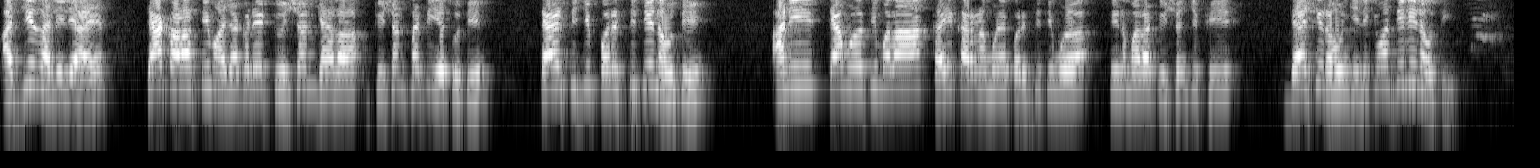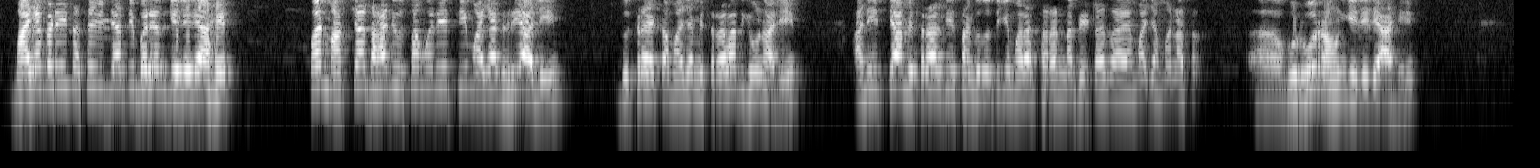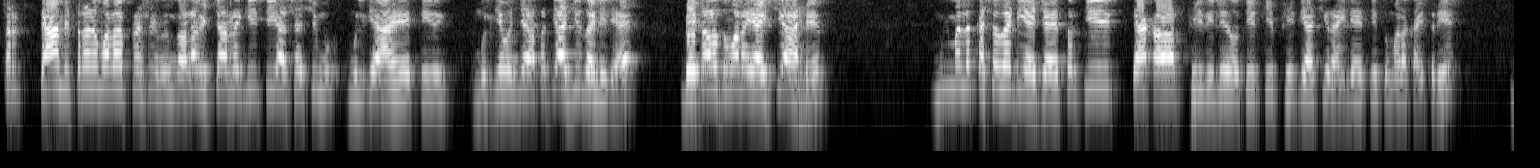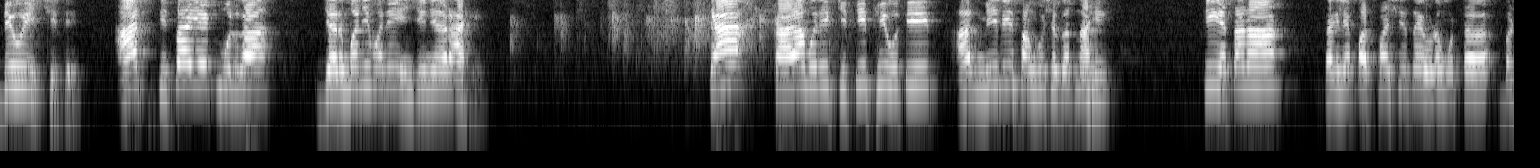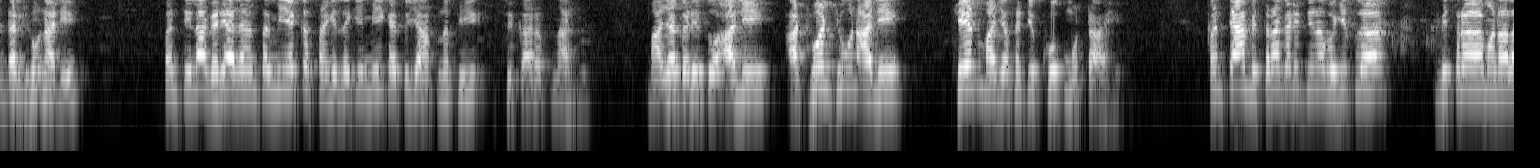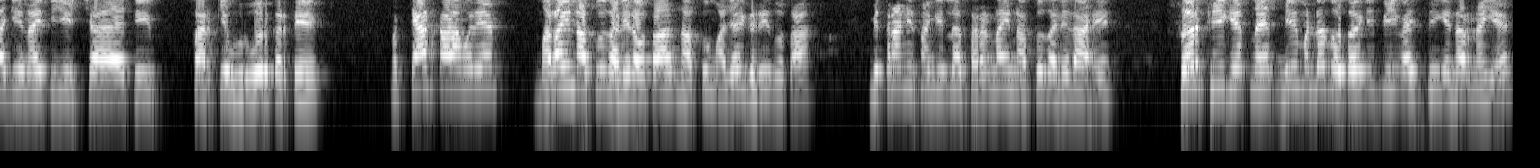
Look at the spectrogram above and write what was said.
आजी झालेली आहे त्या काळात ती माझ्याकडे ट्युशन घ्यायला ट्युशनसाठी येत होती. त्यावेळेस तिची परिस्थिती नव्हती आणि त्यामुळं ती मला काही कारणामुळे परिस्थितीमुळं तिनं मला ट्युशनची फी द्यायची राहून गेली किंवा दिली नव्हती. माझ्याकडे तसे विद्यार्थी बरेच गेलेले आहेत. पण मागच्या दहा दिवसामध्ये ती माझ्या घरी आली. दुसऱ्या एका माझ्या मित्रालाच घेऊन आली. आणि त्या मित्राला ती सांगत होती की मला सरांना भेटायचं आहे माझ्या मनात हुरहुर राहून गेलेली आहे. तर त्या मित्रानं मला प्रश्न मला विचारलं की ती अशी अशी मु मुलगी आहे ती मुलगी म्हणजे आता ती आजी झालेली आहे भेटायला तुम्हाला यायची आहे. मी मला कशासाठी यायची आहे? तर ती त्या काळात फी दिली नव्हती ती फी द्यायची राहिली आहे ती तुम्हाला काहीतरी देऊ इच्छिते. आज तिचा एक मुलगा जर्मनीमध्ये इंजिनियर आहे. त्या काळामध्ये किती फी होती आज मी बी सांगू शकत नाही. ती येताना चांगले पाच पाचशेचं एवढं मोठं बंडल घेऊन आली. पण तिला घरी आल्यानंतर मी एकच सांगितलं की मी काय तुझ्या हातनं फी स्वीकारत नाही. माझ्याकडे तू आली आठवण ठेवून आली हेच माझ्यासाठी खूप मोठं आहे. पण त्या मित्राकडे तिनं बघितलं मित्र म्हणाला की नाही तिची इच्छा आहे ती सारखी हुरहुर करते. मग त्याच काळामध्ये मलाही नातू झालेला होता नातू माझ्याही घरीच होता. मित्रांनी सांगितलं सरांनाही नातू झालेला आहे. सर फी घेत नाहीत. मी म्हणलंच होतं की फी वाईज फी घेणार नाही आहे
